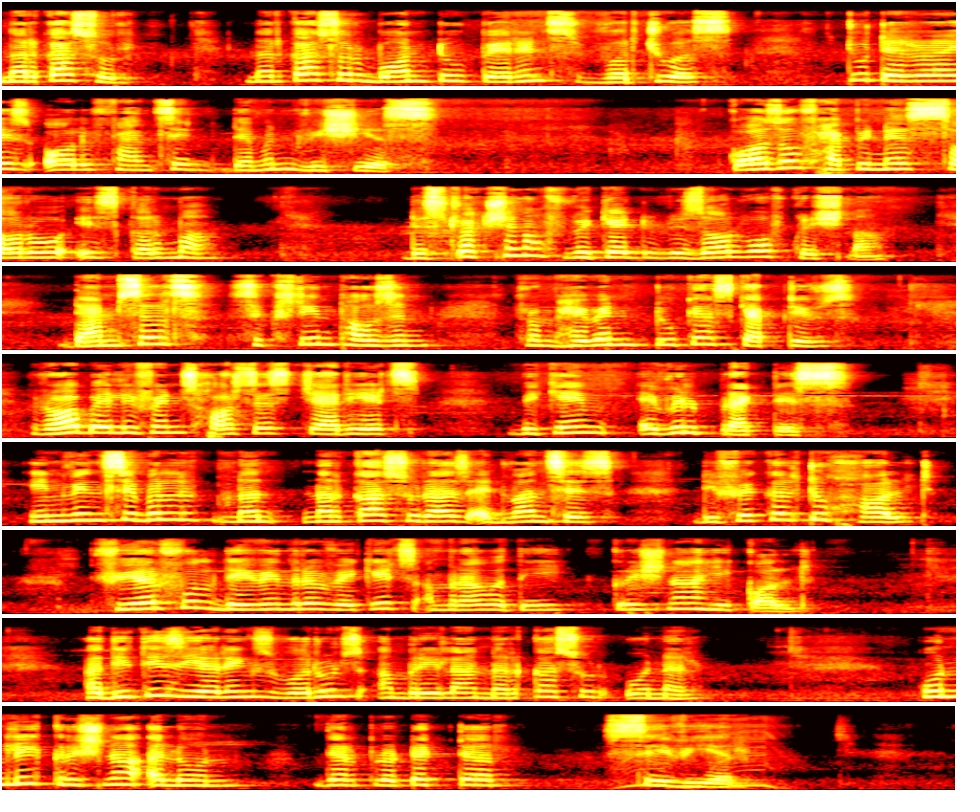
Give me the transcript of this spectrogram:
Narkasur. Narkasur born to parents virtuous to terrorize all fancied demon vicious. Cause of happiness, sorrow is karma. Destruction of wicked, resolve of Krishna. Damsels 16,000 from heaven took as captives. Rob elephants, horses, chariots became evil practice. Invincible Narkasura's advances difficult to halt. Fearful Devendra vacates Amravati, Krishna he called. Aditi's earrings, Varun's umbrella, Narkasur owner. Only Krishna alone, their protector, savior.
